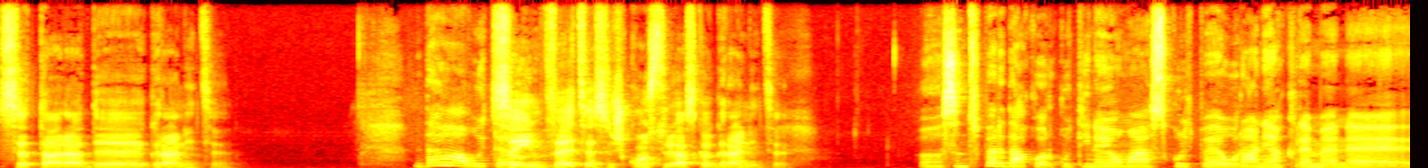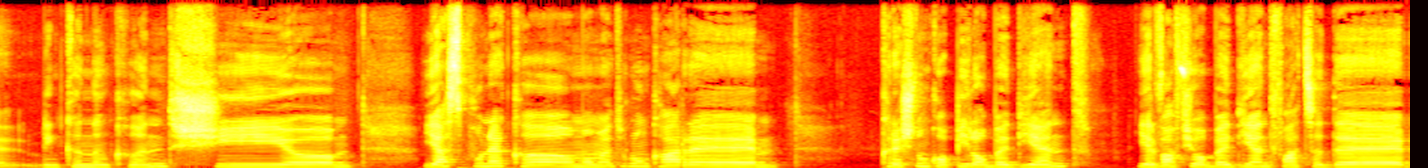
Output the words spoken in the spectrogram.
setarea de granițe. Da, uite... Să învețe să-și construiască granițe. Uh, sunt super de acord cu tine. Eu mai ascult pe Urania Cremene din când în când și uh, ea spune că în momentul în care crești un copil obedient, el va fi obedient față de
